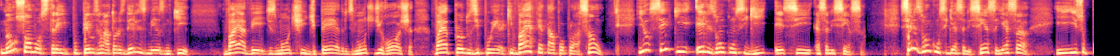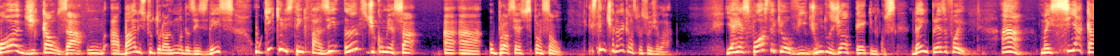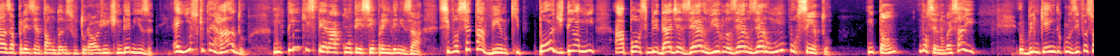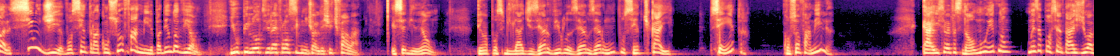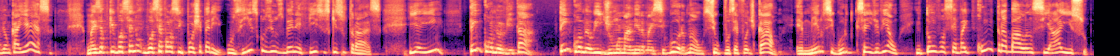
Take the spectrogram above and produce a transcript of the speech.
não só mostrei pelos relatórios deles mesmos que vai haver desmonte de pedra, desmonte de rocha, vai produzir poeira que vai afetar a população, e eu sei que eles vão conseguir esse, essa licença. Se eles vão conseguir essa licença e, essa, e isso pode causar um abalo estrutural em uma das residências, o que, que eles têm que fazer antes de começar a, a, o processo de expansão? Eles têm que tirar aquelas pessoas de lá. E a resposta que eu ouvi de um dos geotécnicos da empresa foi: Ah, mas se a casa apresentar um dano estrutural, a gente indeniza. É isso que está errado. Não tem que esperar acontecer para indenizar. Se você está vendo que pode, tem a, a possibilidade é 0,001%. Então, você não vai sair. Eu brinquei, inclusive, falei assim: olha, se um dia você entrar com sua família para dentro do avião e o piloto virar e falar o seguinte: olha, deixa eu te falar, esse avião tem uma possibilidade de 0,001% de cair. Você entra com sua família? Aí você vai falar assim: não, não entra não mas a porcentagem de um avião cair é essa. Mas é porque você não, você fala assim, poxa, peraí, os riscos e os benefícios que isso traz. E aí, tem como eu evitar? Tem como eu ir de uma maneira mais segura? Não. Se você for de carro, é menos seguro do que sair de avião. Então você vai contrabalancear isso.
